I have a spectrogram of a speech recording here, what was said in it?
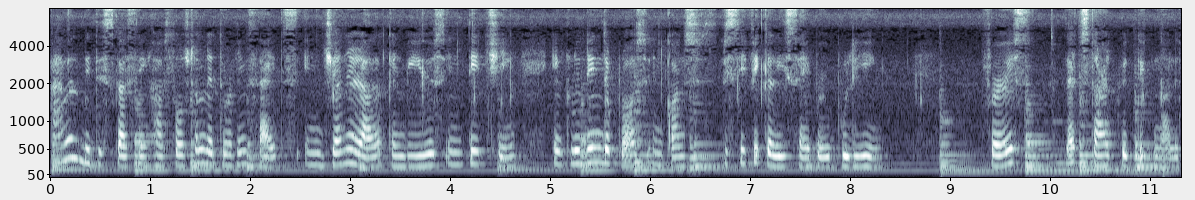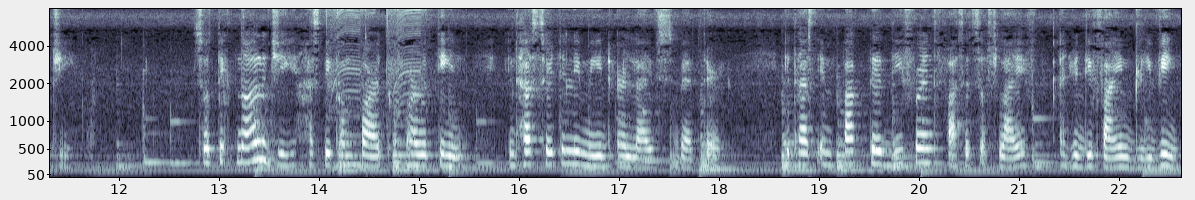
I will be discussing how social networking sites in general can be used in teaching, including the pros and cons, specifically cyberbullying. First, let's start with technology. So, technology has become part of our routine and has certainly made our lives better. It has impacted different facets of life and redefined living.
